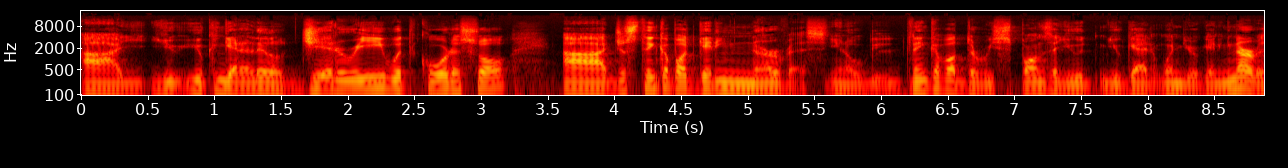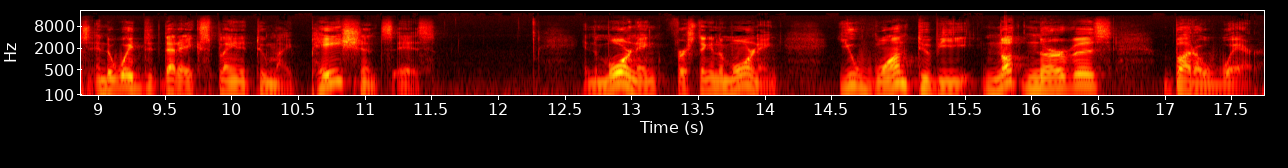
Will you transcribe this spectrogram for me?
Uh, you you can get a little jittery with cortisol. Uh, just think about getting nervous you know think about the response that you you get when you're getting nervous. And the way that i explain it to my patients is in the morning first thing in the morning you want to be not nervous but aware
